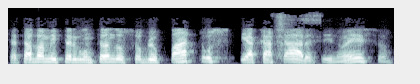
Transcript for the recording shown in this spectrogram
Você estava me perguntando sobre o patos e a catarse, não é isso?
